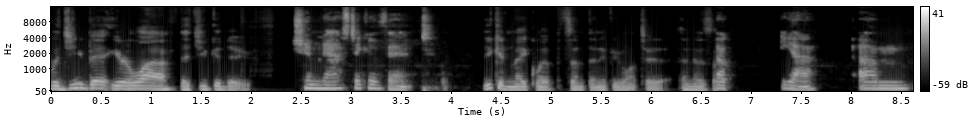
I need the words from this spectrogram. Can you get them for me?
would you bet your life that you could do? Gymnastic event. You could make up something if you want to. I know. Like, oh, yeah. Um,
